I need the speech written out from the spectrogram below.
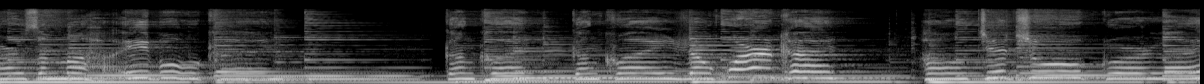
儿怎么还不开？赶快赶快让花儿开，好结出果来。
